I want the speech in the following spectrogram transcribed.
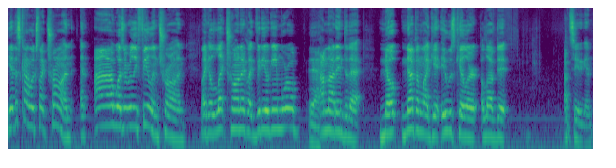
yeah, this kind of looks like Tron, and I wasn't really feeling Tron, like electronic, like video game world. Yeah. I'm not into that. Nope, nothing like it. It was killer. I loved it. I'd see it again.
